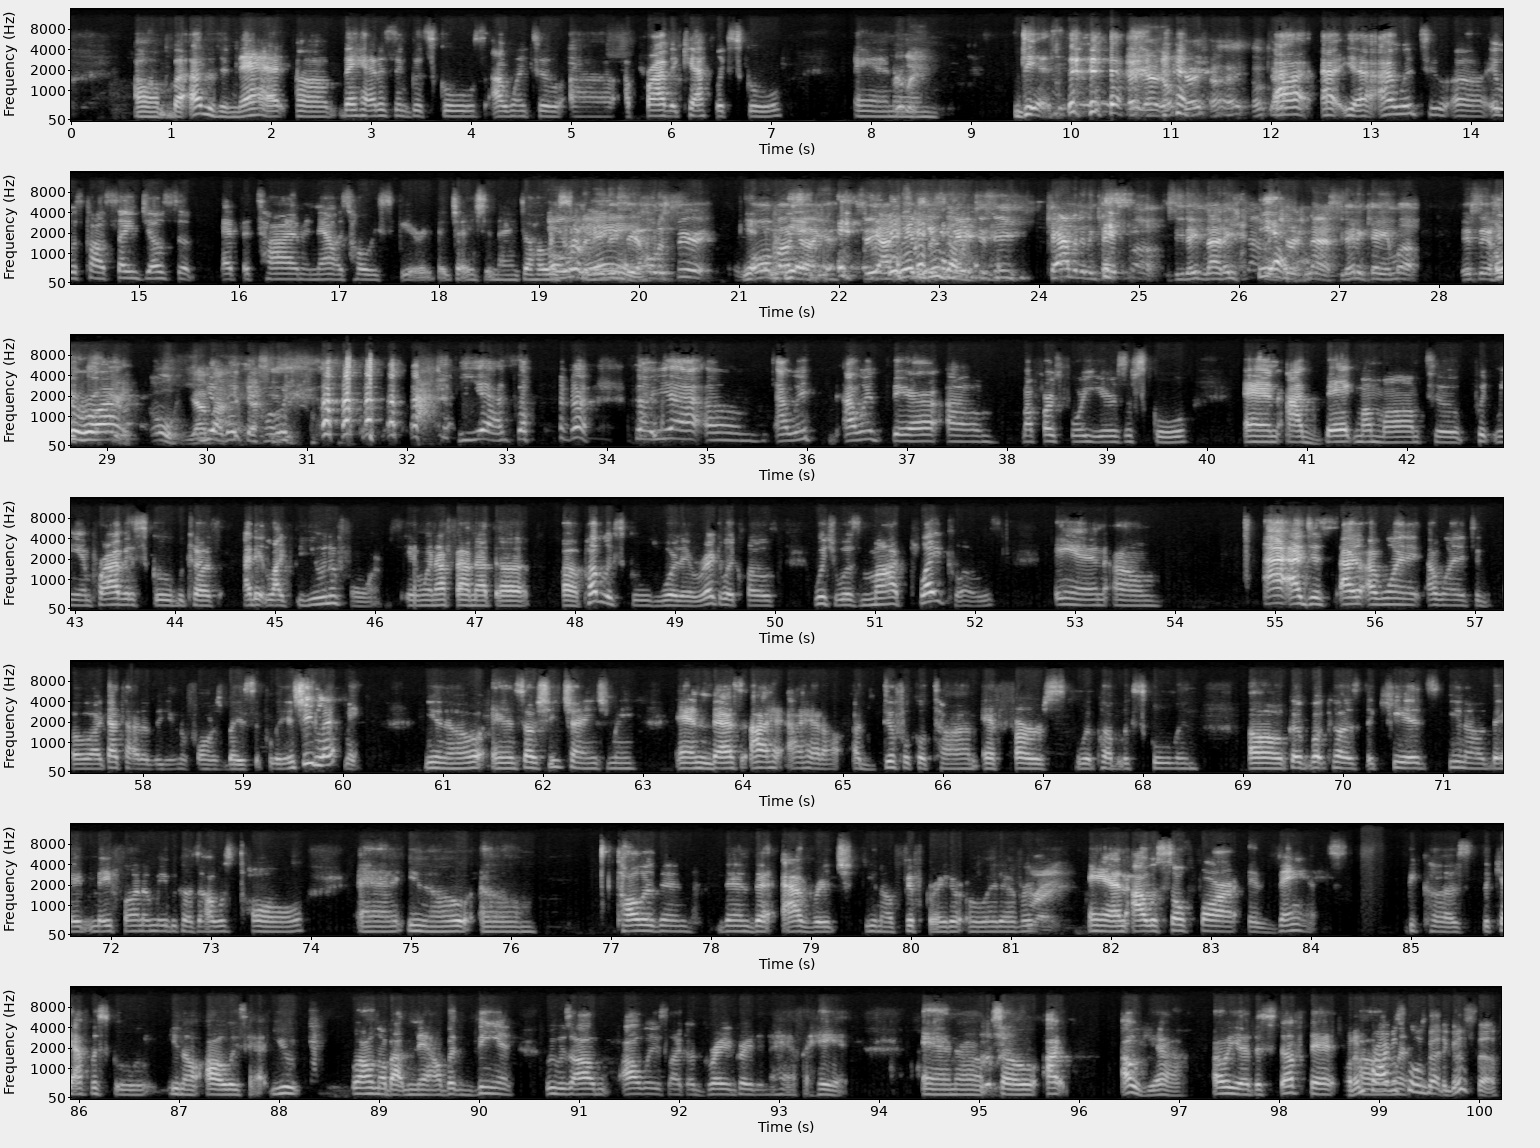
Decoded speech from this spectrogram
Um, but other than that, uh, they had us in good schools. I went to uh, a private Catholic school, and Really? um, yes, Hey, yeah, okay, all right, okay. I, I, yeah, I went to. Uh, it was called Saint Joseph at the time, and now it's Holy Spirit. They changed the name to Holy oh, Spirit. really? They said Holy Spirit. Yeah, Oh my yeah. God! Yeah. See, I Where see, did you see, go? they- see, Calvin and came up. See, they now they Catholic Yeah. church now. See, they done came up. They said Holy Right. Spirit. Oh, yeah. Yeah, they said Holy. yeah, so so yeah, um, I went I went there um my first four years of school, and I begged my mom to put me in private school because I didn't like the uniforms. And when I found out the uh, public schools wore their regular clothes, which was my play clothes, and um, I, I just I, I wanted I wanted to go. I got tired of the uniforms basically, and she let me, you know. And so she changed me, and that's I I had a, a difficult time at first with public schooling, uh, 'cause- because the kids, you know, they made fun of me because I was tall, and you know, um, taller than than the average, you know, fifth grader or whatever Right. and I was so far advanced because the Catholic school, you know, always had you. Well, I don't know about now, but then we was all always like a grade, grade and a half ahead, and um, Really? so I, oh yeah, oh yeah, the stuff that Well, them uh, private when- schools got the good stuff.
